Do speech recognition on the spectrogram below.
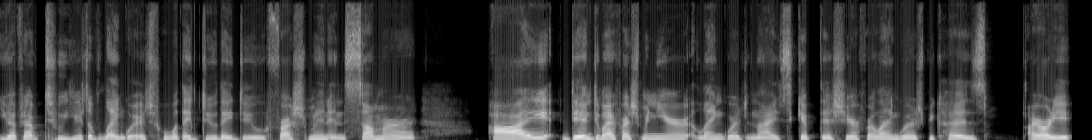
you have to have 2 years of language. What they do, they do freshman and summer. I didn't do my freshman year language, and I skipped this year for language because I already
